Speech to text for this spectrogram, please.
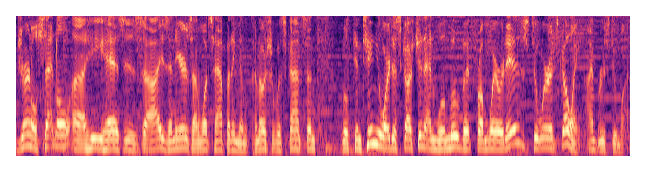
Journal Sentinel. Uh, he has his eyes and ears on what's happening in Kenosha, Wisconsin. We'll continue our discussion and we'll move it from where it is to where it's going. I'm Bruce Dumont.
